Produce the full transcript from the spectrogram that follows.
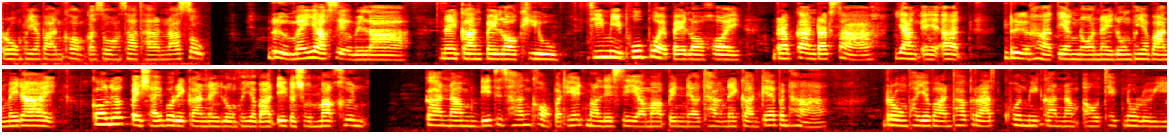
โรงพยาบาลของกระทรวงสาธารณสุข หรือไม่อยากเสียเวลา ในการไปรอคิว ที่มีผู้ป่วยไปรอคอย รับการรักษาอย่างแออัด หรือหาเตียงนอนในโรงพยาบาลไม่ได้ ก็เลือกไปใช้บริการในโรงพยาบาลเอกชนมากขึ้น การนำดิจิทัลของประเทศมาเลเซียมาเป็นแนวทางในการแก้ปัญหา โรงพยาบาลภาครัฐควรมีการนำเอาเทคโนโลยี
